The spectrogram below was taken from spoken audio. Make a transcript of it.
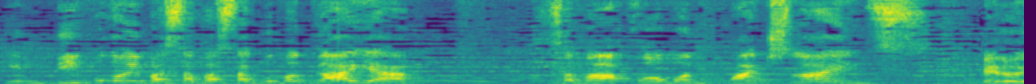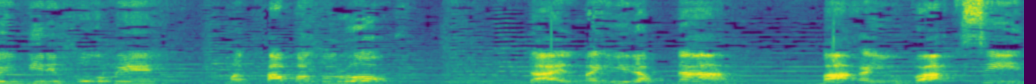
hindi po kami basta-basta gumagaya sa mga common punchlines. Pero hindi rin po kami magpapaturok dahil mahirap na. Baka yung vaccine,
